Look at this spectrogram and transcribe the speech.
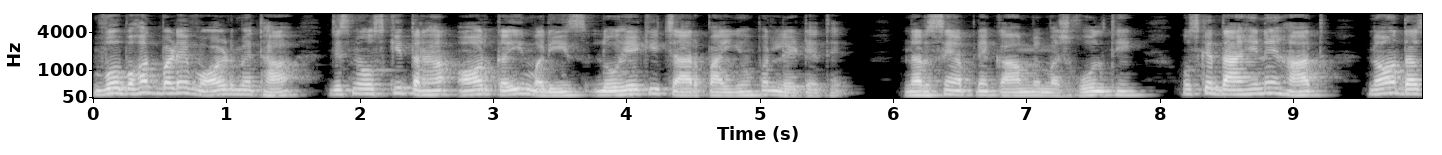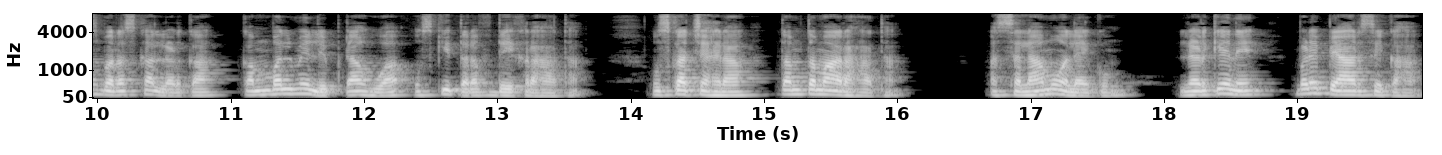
وہ بہت بڑے وارڈ میں تھا، جس میں اس کی طرح اور کئی مریض لوہے کی چارپائیوں پر لیٹے تھے۔ نرسیں اپنے کام میں مشغول تھیں۔ اس کے داہنے ہاتھ نو دس برس کا لڑکا کمبل میں لپٹا ہوا اس کی طرف دیکھ رہا تھا۔ اس کا چہرہ تمتما رہا تھا۔ السلام علیکم۔ لڑکے نے بڑے پیار سے کہا،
